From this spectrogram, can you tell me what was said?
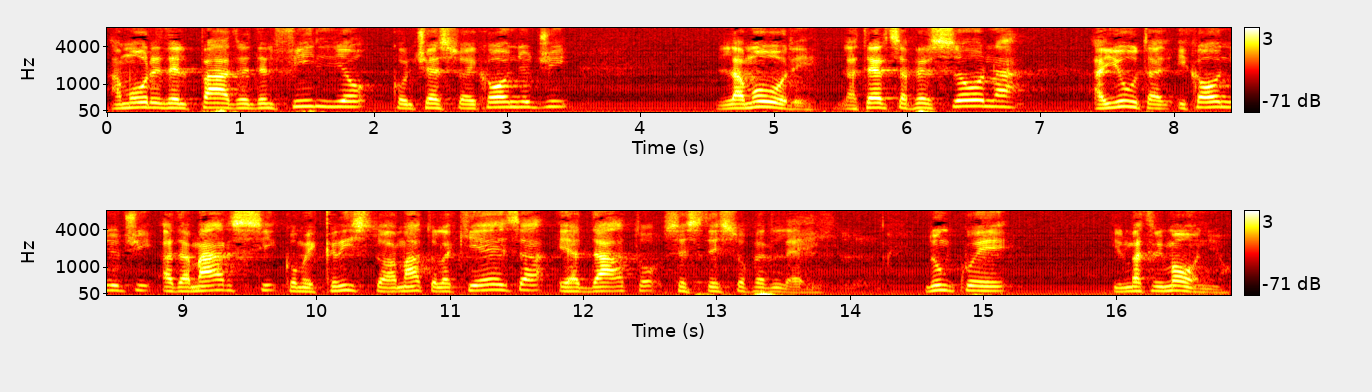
Amore del padre e del figlio concesso ai coniugi, l'amore, la terza persona, aiuta i coniugi ad amarsi come Cristo ha amato la Chiesa e ha dato se stesso per lei. Dunque il matrimonio,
